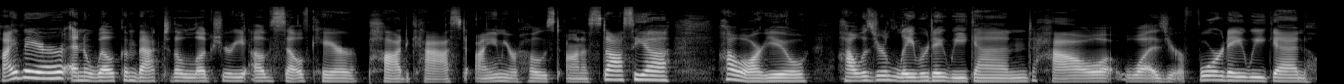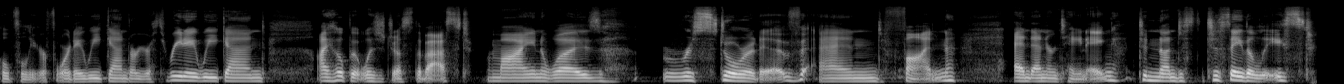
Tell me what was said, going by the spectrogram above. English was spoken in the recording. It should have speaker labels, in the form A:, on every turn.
A: Hi there, and welcome back to the Luxury of Self Care podcast. I am your host, Anastasia. How are you? How was your Labor Day weekend? How was your four day weekend? Hopefully, your four day weekend or your three day weekend. I hope it was just the best. Mine was restorative and fun and entertaining, to none to, to say the least.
